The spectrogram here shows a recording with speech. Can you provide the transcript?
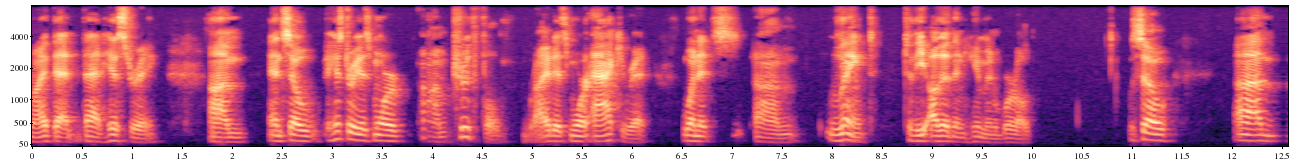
right? That that history, um, and so history is more um, truthful, right? It's more accurate when it's um, linked to the other than human world. So, um,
